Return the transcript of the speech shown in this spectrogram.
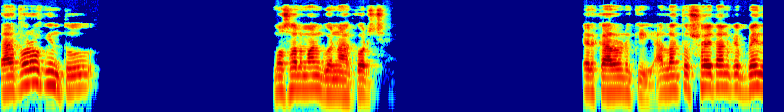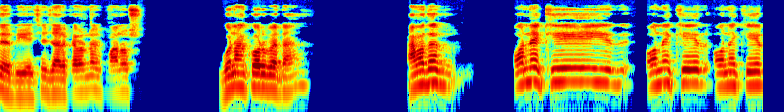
তারপরেও কিন্তু মুসলমান গুনাহ করছে। এর কারণ কি? আল্লাহ তো শয়তানকে বেঁধে দিয়েছে, যার কারণে মানুষ গুনাহ করবে না। আমাদের অনেকের অনেকের অনেকের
